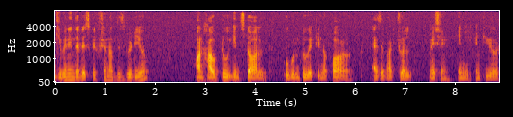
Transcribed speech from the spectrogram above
given in the description of this video on how to install Ubuntu 1804 as a virtual in, into your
